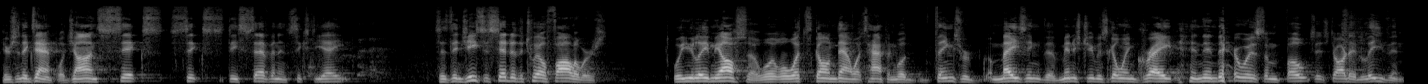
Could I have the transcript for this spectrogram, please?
Here's an example John 6, 67 and 68 says, Then Jesus said to the 12 followers, Will you leave me also? Well, what's gone down? What's happened? Well, things were amazing. The ministry was going great. And then there was some folks that started leaving.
